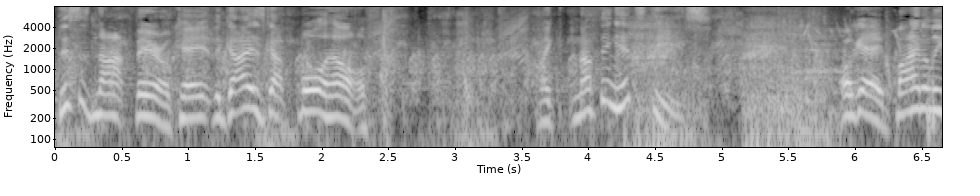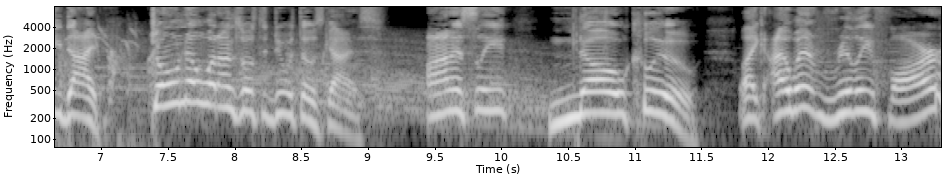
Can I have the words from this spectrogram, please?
This is not fair. Okay, the guy's got full health. Like nothing hits these. Okay, finally died. Don't know what I'm supposed to do with those guys. Honestly, no clue. Like I went really far,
